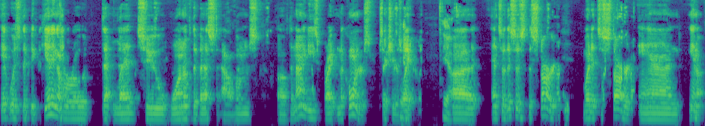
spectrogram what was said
it was the beginning of a road that led to one of the best albums of the 90s, Brighten the Corners, six years yeah. later. Yeah. Uh, and so this is the start, but it's a start. And, you know,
